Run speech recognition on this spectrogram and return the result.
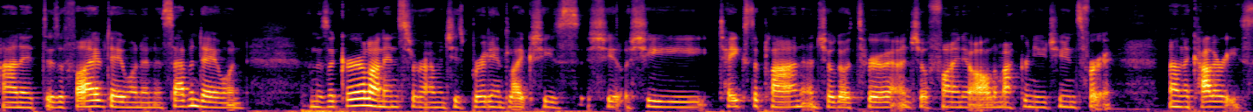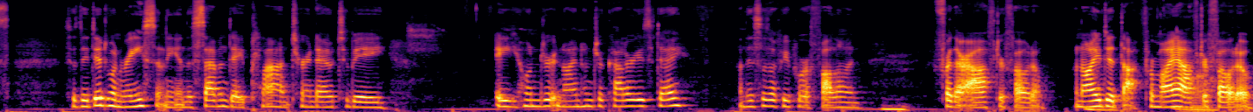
and it there's a five day one and a seven day one, and there's a girl on Instagram and she's brilliant. Like she's she she takes the plan and she'll go through it and she'll find out all the macronutrients for it and the calories. So they did one recently, and the seven day plan turned out to be 800, 900 calories a day. And this is what people were following mm. for their after photo. And I mm. did that for my after photo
